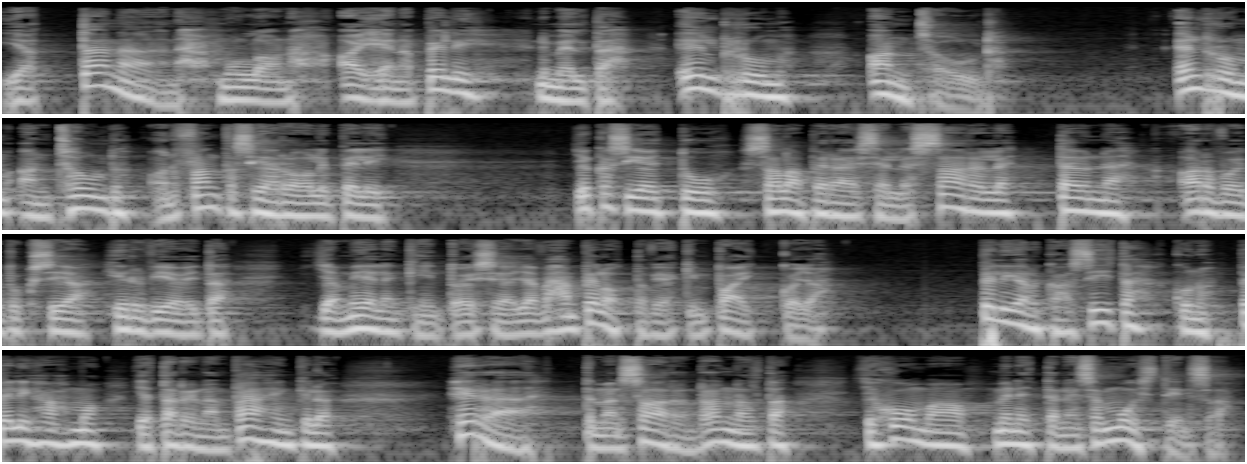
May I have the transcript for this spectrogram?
Ja tänään mulla on aiheena peli nimeltä Elrum Untold. Elrum Untold on fantasiaroolipeli, joka sijoittuu salaperäiselle saarelle täynnä arvoituksia, hirviöitä ja mielenkiintoisia ja vähän pelottaviakin paikkoja. Peli alkaa siitä, kun pelihahmo ja tarinan päähenkilö herää tämän saaren rannalta ja huomaa menettäneensä muistinsa –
